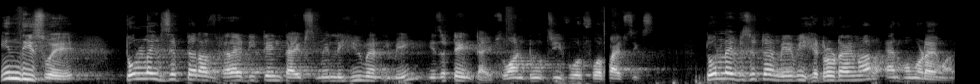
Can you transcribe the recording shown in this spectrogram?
In this way, toll-like receptor has variety 10 types, mainly human being is a 10 types, 1, 2, 3, 4, 4, 5, 6. Toll-like receptor may be heterodimer and homodimer.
